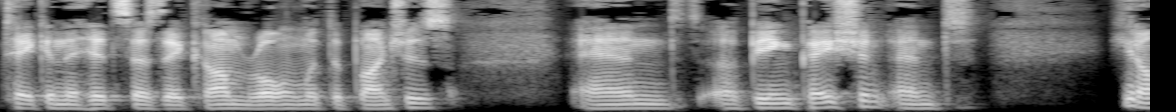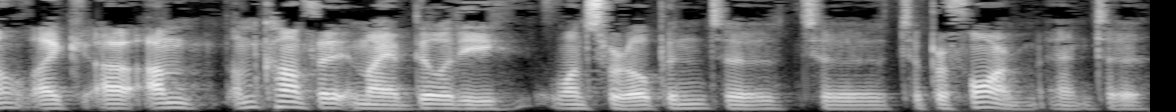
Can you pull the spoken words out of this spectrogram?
taking the hits as they come, rolling with the punches and uh, being patient. And, you know, like, uh, I'm, I'm confident in my ability once we're open to, to, to perform and to,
